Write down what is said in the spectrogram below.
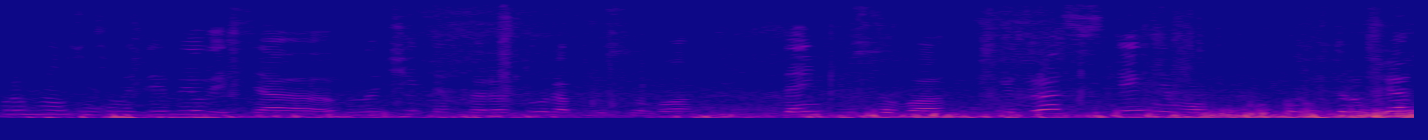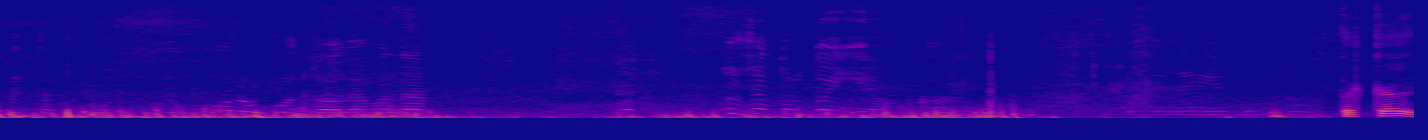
По прогнозу ж ми дивилися, вночі температура плюсова, день плюсова. Якраз встигнемо підробляти таку легку роботу, але вона дуже трудоємка. Така.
